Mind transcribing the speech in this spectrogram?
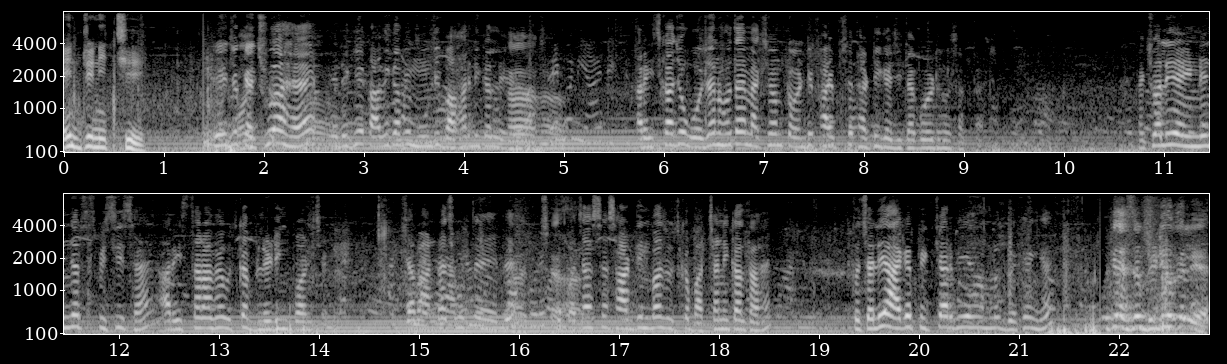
এন্ট্রি নিচ্ছি ये जो कछुआ है ये देखिए कभी कभी मुंडी बाहर निकल लेगा और इसका जो वजन होता है मैक्सिमम 25 से 30 के जी तक वेट हो सकता है एक्चुअली ये इंडेंजर स्पीसीज है और इस तरह है उसका ब्लीडिंग पॉइंट है जब अंडा छोड़ते हैं ये पे तो 50 से 60 दिन बाद उसका बच्चा निकलता है तो चलिए आगे पिक्चर भी है हम लोग देखेंगे कैसे वीडियो के लिए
